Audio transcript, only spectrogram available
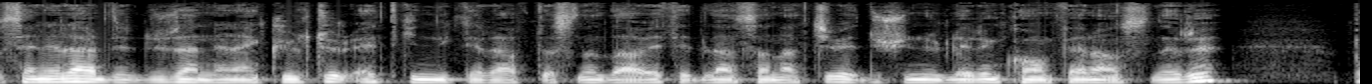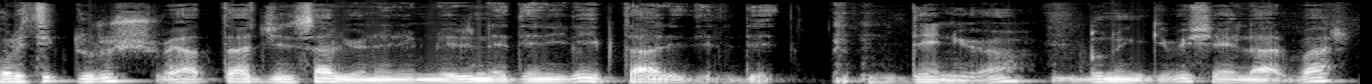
senelerdir düzenlenen kültür etkinlikleri haftasına davet edilen sanatçı ve düşünürlerin konferansları politik duruş ve hatta cinsel yönelimleri nedeniyle iptal edildi deniyor. Bunun gibi şeyler var.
